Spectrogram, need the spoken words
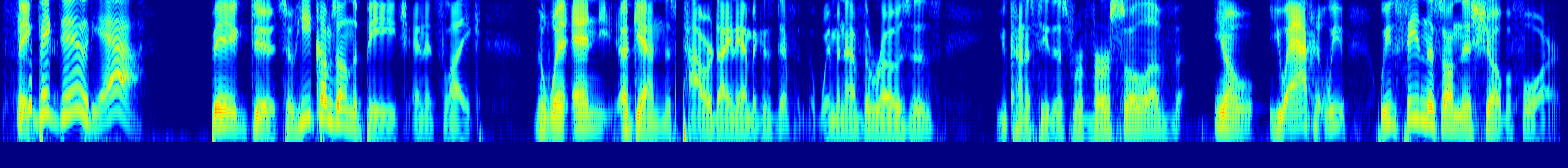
He's thick, a big dude. Yeah. big dude. So he comes on the beach, and it's like the wi- and again, this power dynamic is different. The women have the roses. You kind of see this reversal of you know you act. We we've seen this on this show before.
